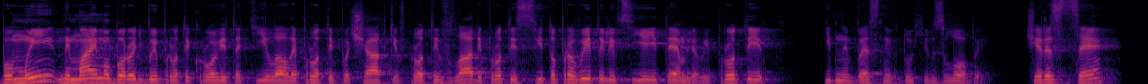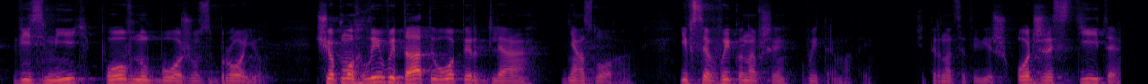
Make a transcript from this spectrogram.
Бо ми не маємо боротьби проти крові та тіла, але проти початків, проти влади, проти світоправителів цієї темряви, проти піднебесних духів злоби. Через це візьміть повну Божу зброю, щоб могли ви дати опір для дня злого і все виконавши, витримати. 14 вірш. Отже, стійте,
